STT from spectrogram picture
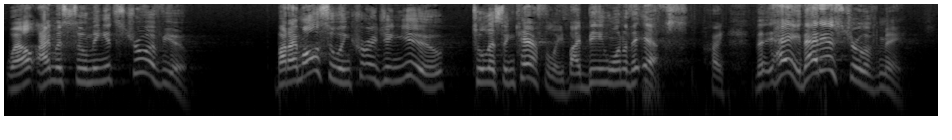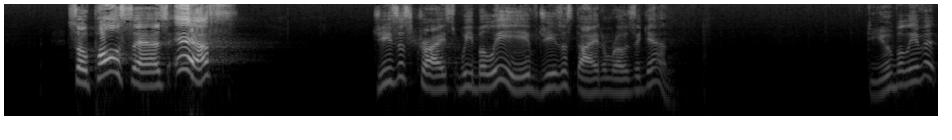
Well, I'm assuming it's true of you. But I'm also encouraging you to listen carefully by being one of the ifs. Hey, that is true of me. So Paul says, if Jesus Christ, we believe Jesus died and rose again. Do you believe it?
